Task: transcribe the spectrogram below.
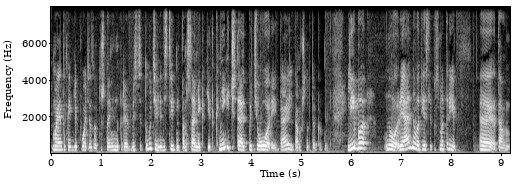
моя такая гипотеза, то, что они, например, в институте или действительно там сами какие-то книги читают по теории, да, или там что-то какое-то. Либо, ну, реально, вот если посмотри, э, там,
